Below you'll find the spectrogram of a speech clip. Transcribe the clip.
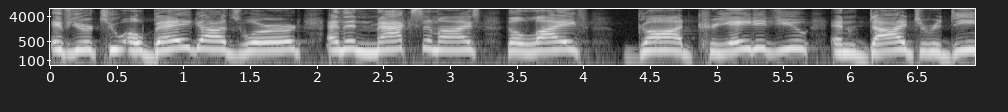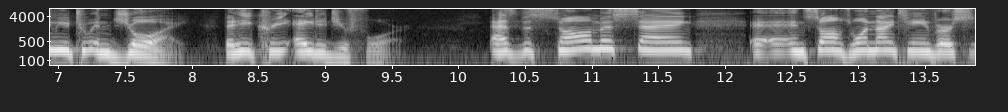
if you're to obey God's word and then maximize the life God created you and died to redeem you to enjoy, that He created you for. As the psalmist sang in Psalms 119, verse,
